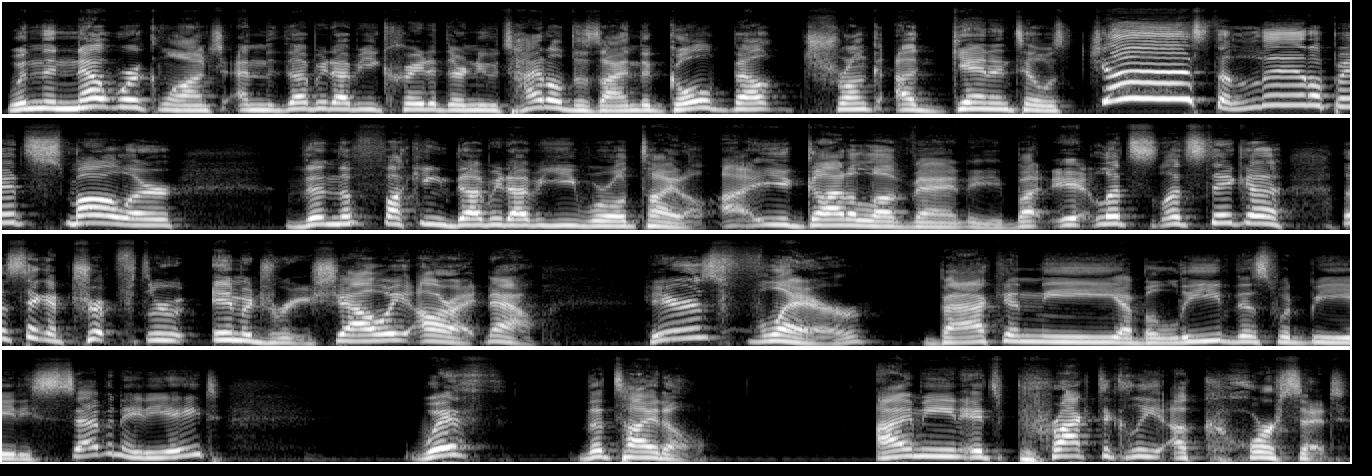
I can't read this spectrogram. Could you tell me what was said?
When the network launched and the WWE created their new title design, the gold belt shrunk again until it was just a little bit smaller than the fucking WWE World Title. Uh, you gotta love vanity. But it, let's let's take a let's take a trip through imagery, shall we? All right, now here's Flair back in the I believe this would be 87, 88 with the title. I mean, it's practically a corset.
